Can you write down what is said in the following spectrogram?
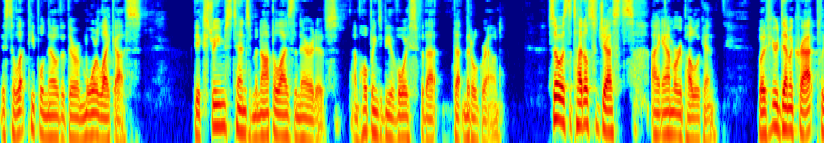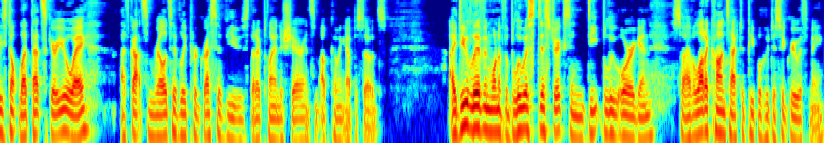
is to let people know that there are more like us. The extremes tend to monopolize the narratives. I'm hoping to be a voice for that, that middle ground. So, as the title suggests, I am a Republican. But if you're a Democrat, please don't let that scare you away. I've got some relatively progressive views that I plan to share in some upcoming episodes. I do live in one of the bluest districts in deep blue Oregon, so I have a lot of contact with people who disagree with me.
